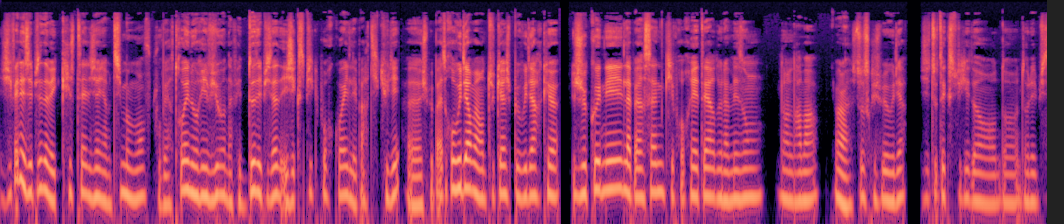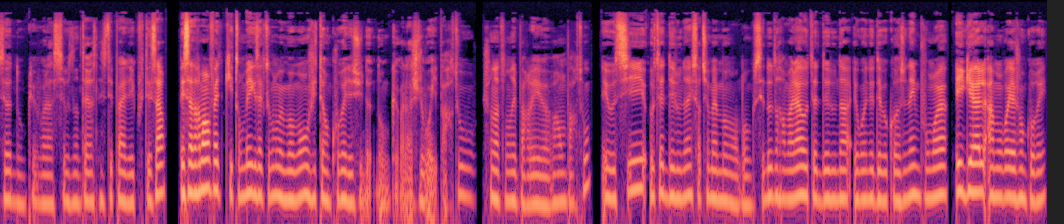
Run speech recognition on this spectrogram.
J'ai fait des épisodes avec Christelle il y a un petit moment, vous pouvez retrouver nos reviews, on a fait deux épisodes et j'explique pourquoi il est particulier. Euh, je peux pas trop vous dire mais en tout cas je peux vous dire que je connais la personne qui est propriétaire de la maison dans le drama. Voilà, c'est tout ce que je peux vous dire. J'ai tout expliqué dans, dans, l'épisode, donc euh, voilà, si ça vous intéresse, n'hésitez pas à aller écouter ça. Mais c'est un drama en fait qui est tombé exactement au même moment où j'étais en Corée du Sud. Donc euh, voilà, je le voyais partout, j'en attendais parler euh, vraiment partout. Et aussi, Hôtel des Luna est sorti au même moment. Donc ces deux dramas-là, Hôtel des Luna et the Devil Calls Name, pour moi, égal à mon voyage en Corée,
